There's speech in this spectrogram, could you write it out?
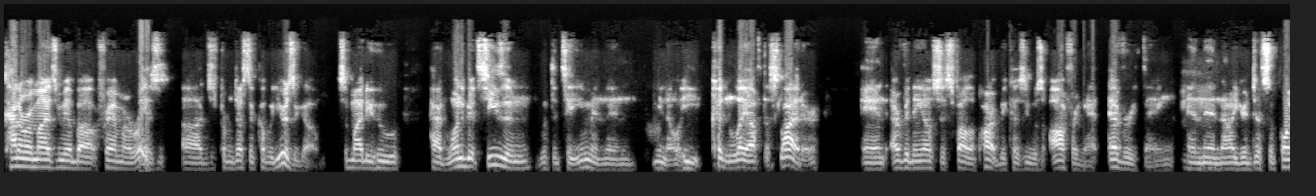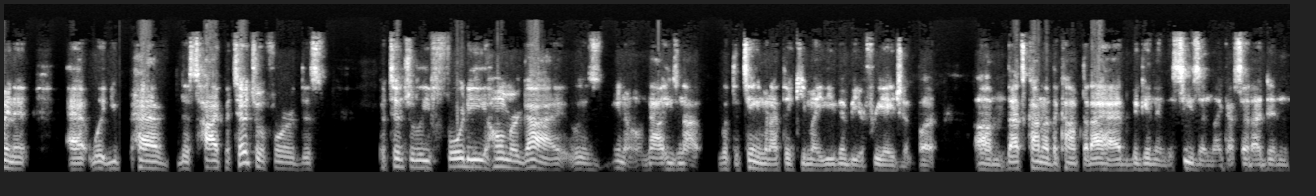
kind of reminds me about Fran Reyes uh, just from just a couple years ago. Somebody who had one good season with the team, and then you know he couldn't lay off the slider. and everything else just fell apart because he was offering at everything. Mm-hmm. And then now you're disappointed at what you have this high potential for this potentially 40 homer guy was, you know, now he's not with the team. And I think he might even be a free agent. But um, that's kind of the comp that I had at the beginning of the season. Like I said, I didn't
